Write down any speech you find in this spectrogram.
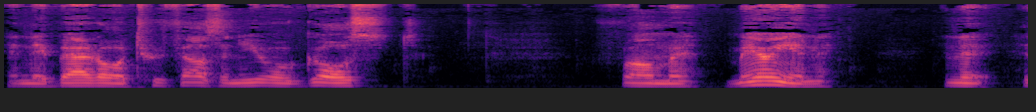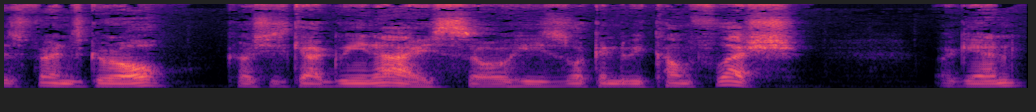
and they battle a 2,000 year old ghost from Marion, his friend's girl, because she's got green eyes. So he's looking to become flesh again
